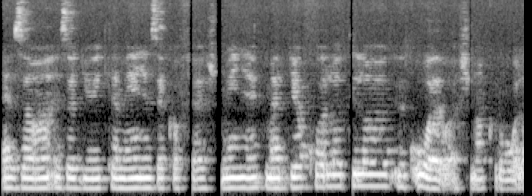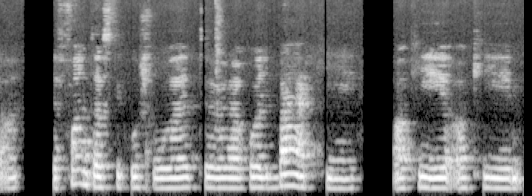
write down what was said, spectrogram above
ez a, ez a gyűjtemény, ezek a festmények, mert gyakorlatilag ők olvasnak róla. De fantasztikus volt, hogy bárki, aki, aki,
